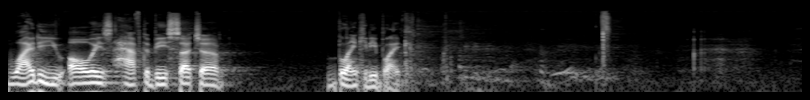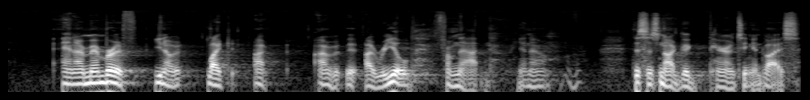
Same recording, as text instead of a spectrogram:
why do you always have to be such a blankety blank? And I remember, you know, like I, I, I reeled from that, you know. This is not good parenting advice,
